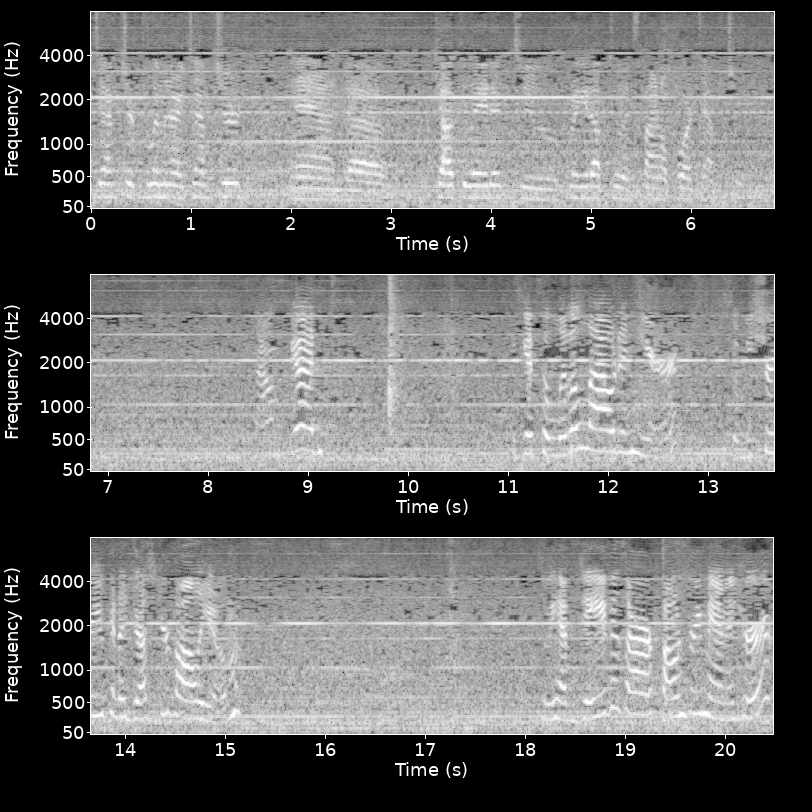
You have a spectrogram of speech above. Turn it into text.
the temperature, preliminary temperature, and uh, calculate it to bring it up to its final pour temperature. Good. It gets a little loud in here, so be sure you can adjust your volume. So we have Dave as our foundry manager.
